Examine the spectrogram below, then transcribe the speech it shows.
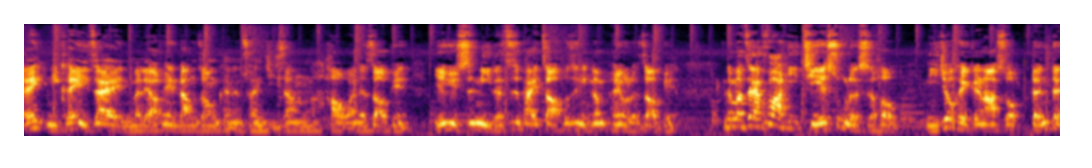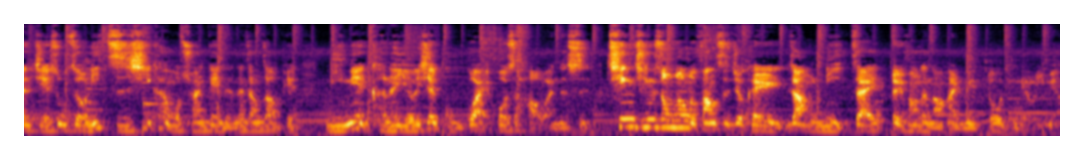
哎，你可以在你们聊天当中，可能传几张好玩的照片，也许是你的自拍照，或是你跟朋友的照片。那么在话题结束的时候，你就可以跟他说，等等结束之后，你仔细看我传给你的那张照片，里面可能有一些古怪或是好玩的事，轻轻松松的方式就可以让你在对方的脑海里面多停留一秒。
